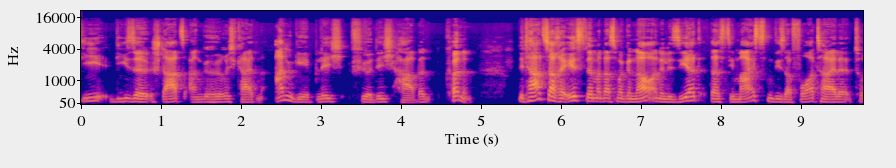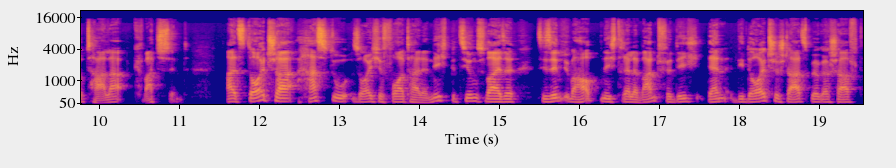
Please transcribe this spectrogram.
die diese Staatsangehörigkeiten angeblich für dich haben können. Die Tatsache ist, wenn man das mal genau analysiert, dass die meisten dieser Vorteile totaler Quatsch sind. Als Deutscher hast du solche Vorteile nicht, beziehungsweise sie sind überhaupt nicht relevant für dich, denn die deutsche Staatsbürgerschaft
